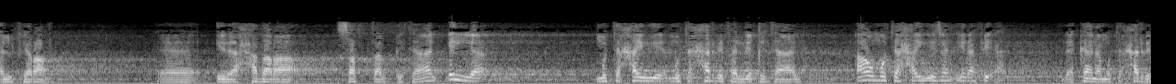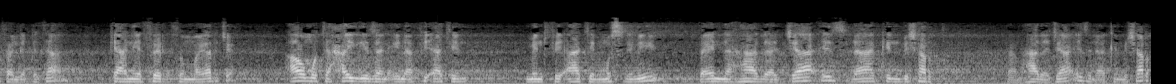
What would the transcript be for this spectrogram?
الفرار. آه، إذا حضر صف القتال إلا متحرفا لقتال أو متحيزا إلى فئة. إذا كان متحرفا لقتال كان يفر ثم يرجع. أو متحيزا إلى فئة من فئات المسلمين فإن هذا جائز لكن بشرط. هذا جائز لكن بشرط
